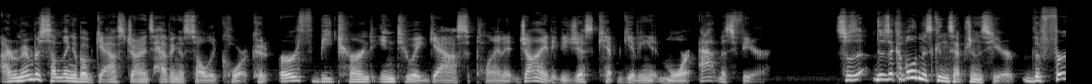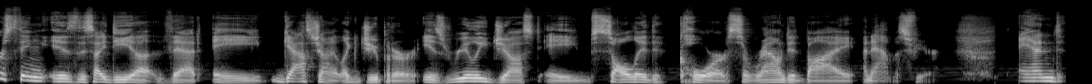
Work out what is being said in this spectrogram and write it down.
I remember something about gas giants having a solid core. Could Earth be turned into a gas planet giant if you just kept giving it more atmosphere? So there's a couple of misconceptions here. The first thing is this idea that a gas giant like Jupiter is really just a solid core surrounded by an atmosphere. And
